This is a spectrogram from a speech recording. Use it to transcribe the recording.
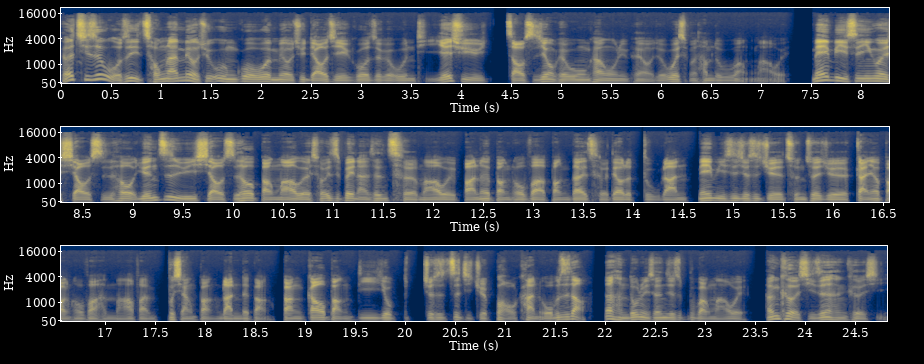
而其实我自己从来没有去问过，我也没有去了解过这个问题。也许找时间我可以问问看我女朋友，就为什么他们都不绑马尾。Maybe 是因为小时候源自于小时候绑马尾的时候一直被男生扯马尾，把那个绑头发绑带扯掉的堵拦。Maybe 是就是觉得纯粹觉得干要绑头发很麻烦，不想绑，懒得绑，绑高绑低又就是自己觉得不好看。我不知道，但很多女生就是不绑马尾，很可惜，真的很可惜。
